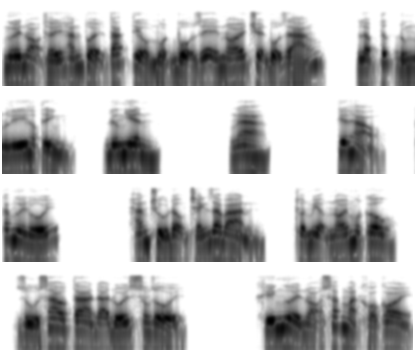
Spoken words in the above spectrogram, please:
Người nọ thấy hắn tuổi tác tiểu một bộ dễ nói chuyện bộ dáng, lập tức đúng lý hợp tình, đương nhiên. Nga. Kia hảo, các ngươi đối. Hắn chủ động tránh ra bàn, thuận miệng nói một câu, dù sao ta đã đối xong rồi. Khí người nọ sắc mặt khó coi.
